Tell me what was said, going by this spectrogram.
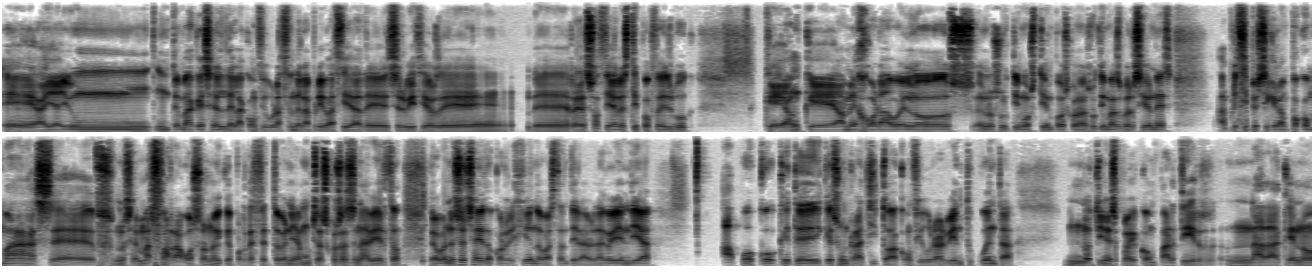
eh, ahí hay un, un tema que es el de la configuración de la privacidad de servicios de, de redes sociales tipo Facebook, que aunque ha mejorado en los, en los últimos tiempos con las últimas versiones, al principio sí que era un poco más, eh, no sé, más farragoso, ¿no? Y que por defecto venían muchas cosas en abierto. Pero bueno, eso se ha ido corrigiendo bastante y la verdad que hoy en día, a poco que te dediques un ratito a configurar bien tu cuenta, no tienes por qué compartir nada que no,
